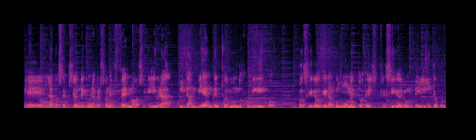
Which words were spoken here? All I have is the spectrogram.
eh, la concepción de que una persona enferma o desequilibrada, y también dentro del mundo jurídico consideró que en algún momento el suicidio era un delito, un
